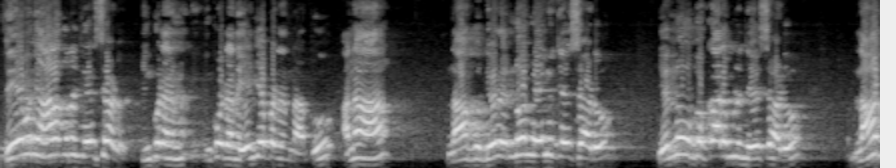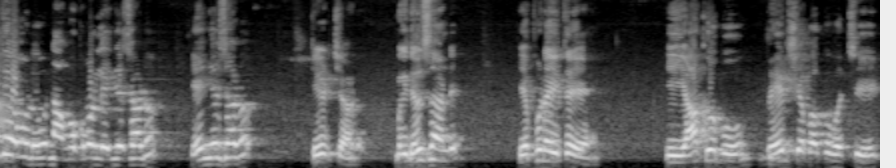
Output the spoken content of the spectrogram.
దేవుని ఆరాధన చేశాడు. ఇంకోటి ఇంకోటి ఆయన ఏం చెప్పాడు నాకు అన్నా నాకు దేవుడు ఎన్నో మేలు చేశాడు ఎన్నో ఉపకారములు చేశాడు. నా దేవుడు నా మొక్కుబడులు ఏం చేశాడు? ఏం చేశాడు? తీర్చాడు. మీకు తెలుసా అండి? ఎప్పుడైతే ఈ యాకోబు బేర్షబకు వచ్చి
